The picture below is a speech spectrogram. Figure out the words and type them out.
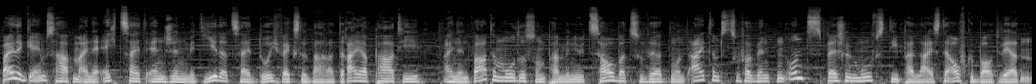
Beide Games haben eine Echtzeit-Engine mit jederzeit durchwechselbarer Dreierparty, einen Wartemodus, um per Menü Zauber zu wirken und Items zu verwenden und Special Moves, die per Leiste aufgebaut werden.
